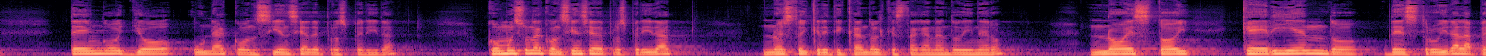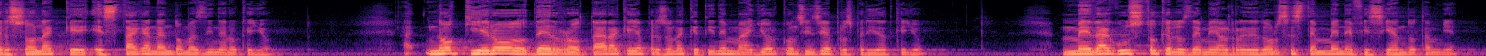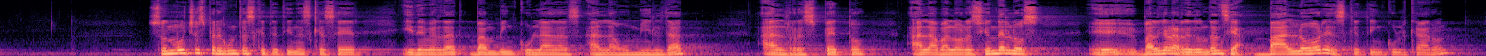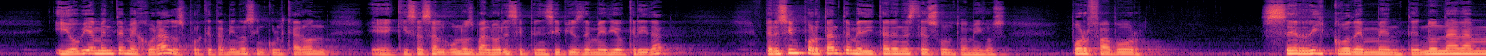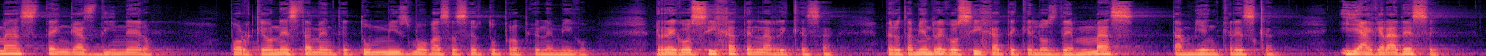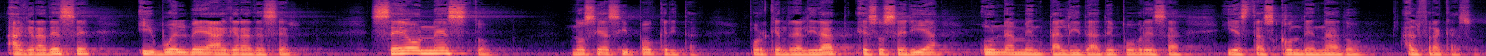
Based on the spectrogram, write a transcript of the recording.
¿Tengo yo una conciencia de prosperidad? ¿Cómo es una conciencia de prosperidad? No estoy criticando al que está ganando dinero, no estoy queriendo destruir a la persona que está ganando más dinero que yo. No quiero derrotar a aquella persona que tiene mayor conciencia de prosperidad que yo. Me da gusto que los de mi alrededor se estén beneficiando también. Son muchas preguntas que te tienes que hacer y de verdad van vinculadas a la humildad al respeto, a la valoración de los, eh, valga la redundancia, valores que te inculcaron y obviamente mejorados, porque también nos inculcaron eh, quizás algunos valores y principios de mediocridad. Pero es importante meditar en este asunto, amigos. Por favor, sé rico de mente, no nada más tengas dinero, porque honestamente tú mismo vas a ser tu propio enemigo regocíjate en la riqueza, pero también regocíjate que los demás también crezcan. Y agradece, agradece y vuelve a agradecer. Sé honesto, no seas hipócrita, porque en realidad eso sería una mentalidad de pobreza y estás condenado al fracaso.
